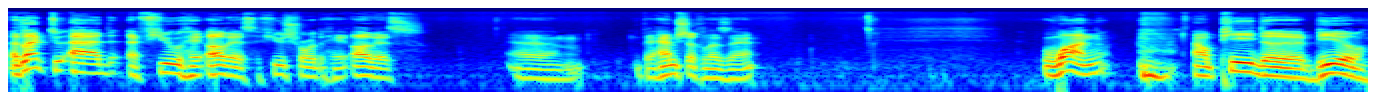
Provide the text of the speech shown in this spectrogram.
I'd like to add a few he'aris, a few short he'aris, um, behemshech lezeh. One, al pi the bir,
